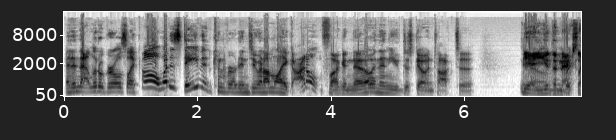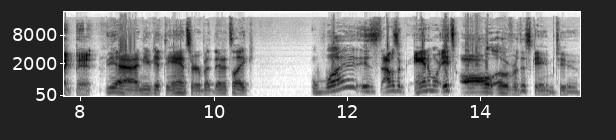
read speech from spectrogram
And then that little girl's like, "Oh, what does David convert into?" And I'm like, "I don't fucking know." And then you just go and talk to, Yeah, you get the next like bit. yeah, and you get the answer. But then it's like, what is? I was like, Animorph. It's all over this game too.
